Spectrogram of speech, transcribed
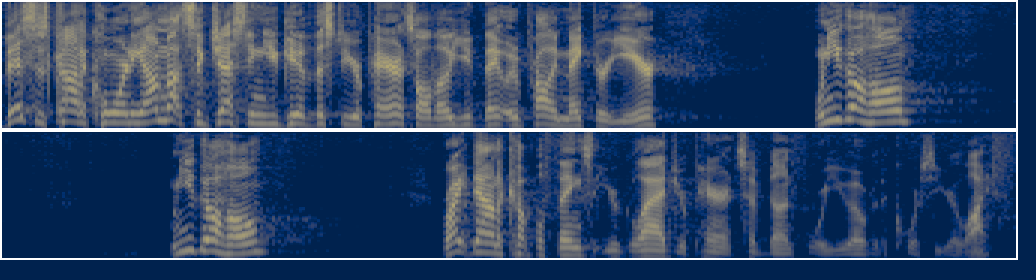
this is kind of corny. I'm not suggesting you give this to your parents, although you, they would probably make their year. When you go home, when you go home, write down a couple things that you're glad your parents have done for you over the course of your life.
